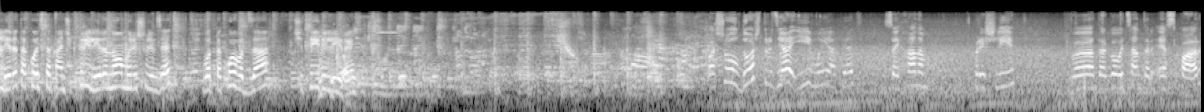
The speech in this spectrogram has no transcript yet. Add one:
лиры, такой стаканчик, 3 лиры. Но мы решили взять вот такой вот за 4 лиры. Пошел дождь, друзья, и мы опять с Айханом пришли в торговый центр С-Парк.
